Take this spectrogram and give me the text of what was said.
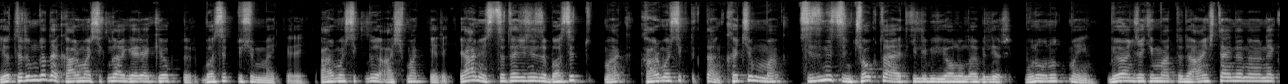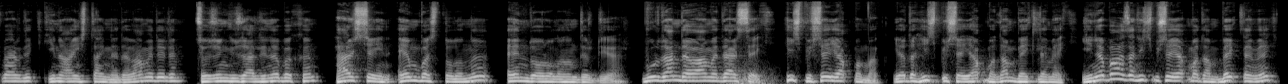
Yatırımda da karmaşıklığa gerek yoktur. Basit düşünmek gerek. Karmaşıklığı aşmak gerek. Yani stratejinizi basit tutmak, karmaşıklıktan kaçınmak sizin için çok daha etkili bir yol olabilir. Bunu unutmayın. Bir önceki maddede Einstein'dan örnek verdik. Yine Einstein'la devam edelim. Sözün güzelliğine bakın. Her şeyin en basit olanı en doğru olanıdır diyor. Buradan devam edersek hiçbir şey yapmamak ya da hiçbir şey yapmadan beklemek. Yine bazen hiçbir şey yapmadan beklemek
